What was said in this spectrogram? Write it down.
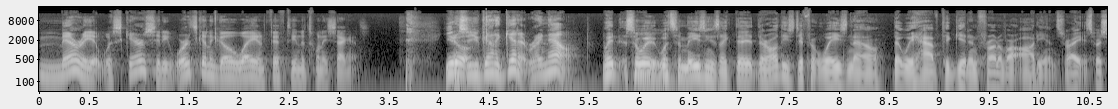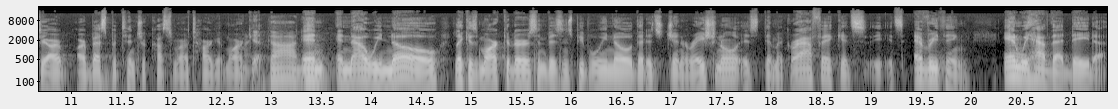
marry it with scarcity where it's going to go away in 15 to 20 seconds. You And know, so you got to get it right now. Wait, so wait, mm. what's amazing is like there, there are all these different ways now that we have to get in front of our audience, right? Especially our, our best potential customer, our target market. God, And and now we know, like as marketers and business people, we know that it's generational, it's demographic, it's it's everything, and we have that data.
